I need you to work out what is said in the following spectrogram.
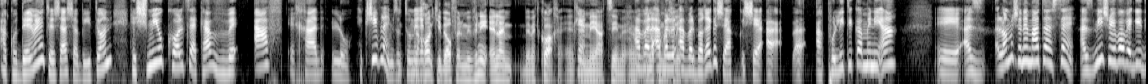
הקודמת של שאשא ביטון, השמיעו קול צעקה ואף אחד לא הקשיב להם. זאת אומרת... נכון, כי באופן מבני אין להם באמת כוח, הם, כן. הם מייעצים, הם, הם אבל, לא יכולים אבל, להחליט. אבל ברגע שהפוליטיקה מניעה, אה, אז לא משנה מה תעשה. אז מישהו יבוא ויגיד,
